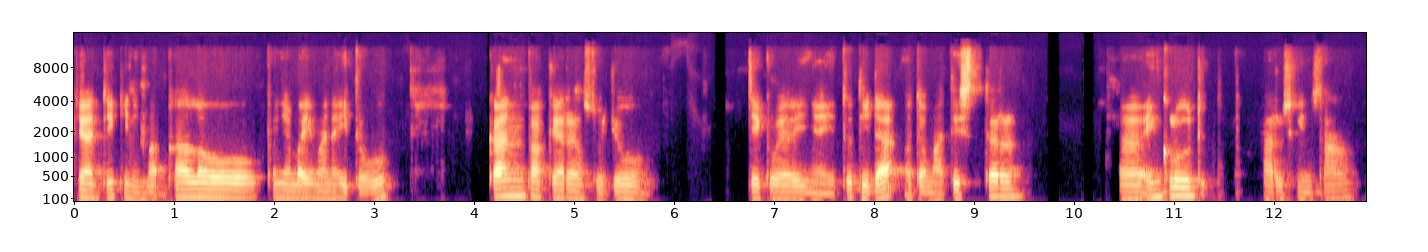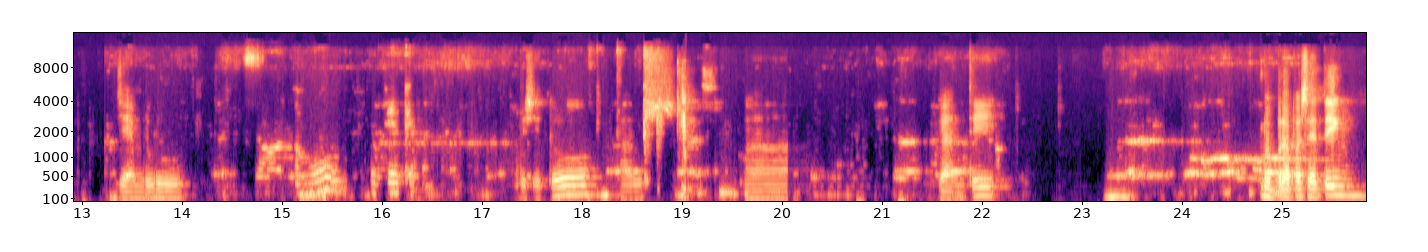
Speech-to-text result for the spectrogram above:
jadi gini Mbak, kalau punya Mbak Imana itu kan pakai Rails 7, jQuery-nya itu tidak otomatis ter eh, include, harus install JM dulu. Oh, oke oke. Habis itu harus eh, ganti beberapa setting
